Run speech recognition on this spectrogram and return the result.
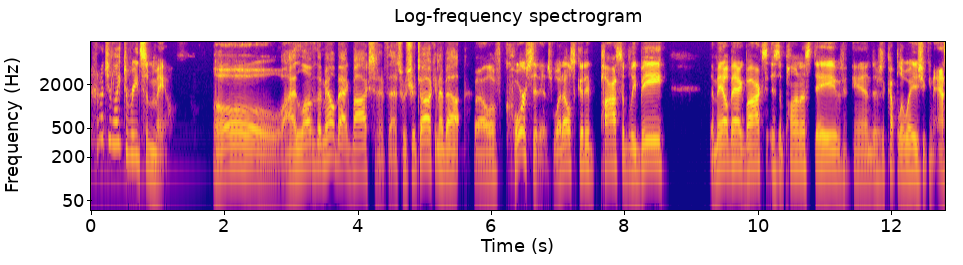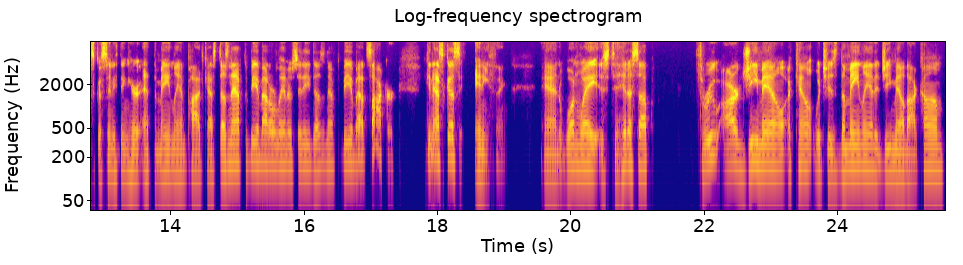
how'd you like to read some mail? Oh, I love the mailbag box if that's what you're talking about. Well, of course it is. What else could it possibly be? The mailbag box is upon us, Dave, and there's a couple of ways you can ask us anything here at the Mane Land Podcast. Doesn't have to be about Orlando City, doesn't have to be about soccer. You can ask us anything. And one way is to hit us up through our Gmail account, which is the maneland at gmail.com.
